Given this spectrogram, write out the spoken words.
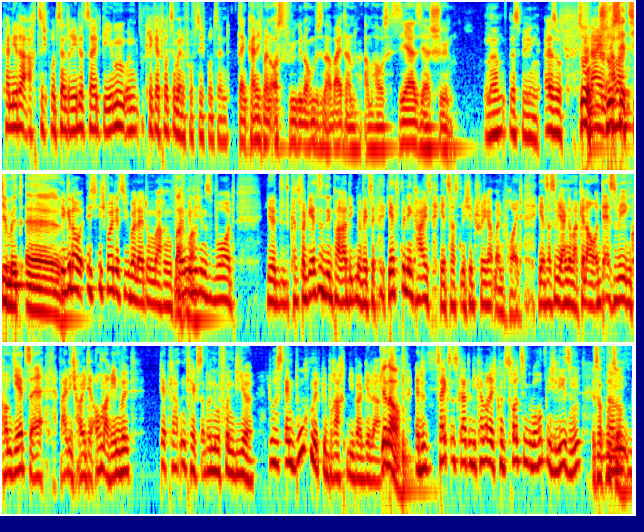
kann dir da 80% Redezeit geben und krieg ja trotzdem meine 50%. dann kann ich meinen Ostflügel noch ein bisschen erweitern am Haus. Sehr, sehr schön. Ne? Deswegen, also. So, nein, Schluss aber- jetzt hier mit. Äh, Ja, genau, ich, ich wollte jetzt die Überleitung machen. Fällt mir mal. nicht ins Wort. Hier, du kannst vergessen den Paradigmenwechsel. Jetzt bin ich heiß. Jetzt hast du mich getriggert, mein Freund. Jetzt hast du mich angemacht. Genau. Und deswegen kommt jetzt, äh, weil ich heute auch mal reden will, der Klappentext, aber nur von dir. Du hast ein Buch mitgebracht, lieber Giller. Genau. Äh, du zeigst es gerade in die Kamera. Ich konnte es trotzdem überhaupt nicht lesen. Ist auch gut so.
